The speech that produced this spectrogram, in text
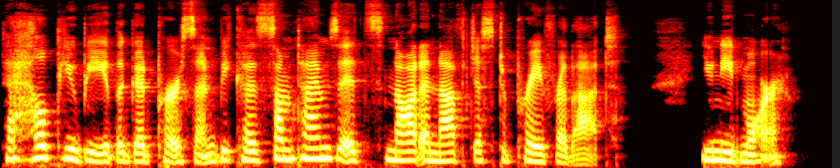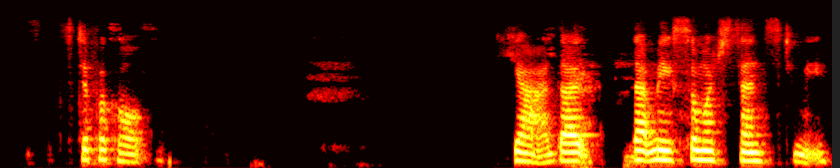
to help you be the good person because sometimes it's not enough just to pray for that. You need more. It's difficult. Yeah that that makes so much sense to me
